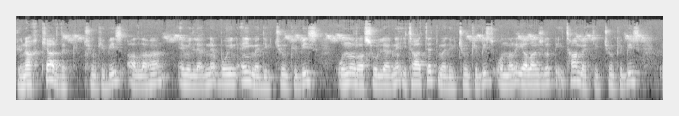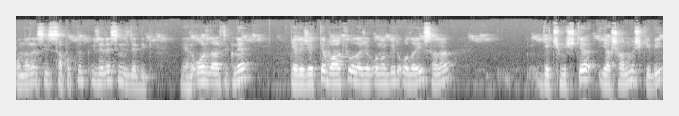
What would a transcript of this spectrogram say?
günahkardık. Çünkü biz Allah'ın emirlerine boyun eğmedik. Çünkü biz onun rasullerine itaat etmedik. Çünkü biz onları yalancılıkla itham ettik. Çünkü biz onlara siz sapıklık üzeresiniz dedik. Yani orada artık ne? Gelecekte vaki olacak olan bir olayı sana geçmişte yaşanmış gibi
